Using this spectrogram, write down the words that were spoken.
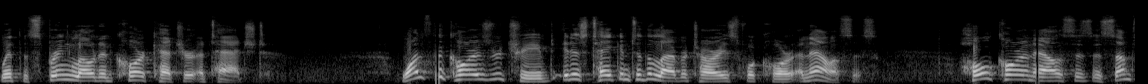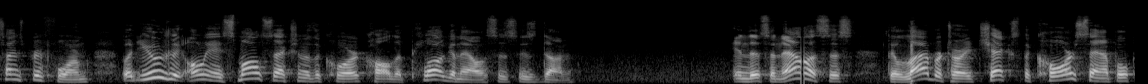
with the spring-loaded core catcher attached. Once the core is retrieved, it is taken to the laboratories for core analysis. Whole core analysis is sometimes performed, but usually only a small section of the core called a plug analysis is done. In this analysis, the laboratory checks the core sample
